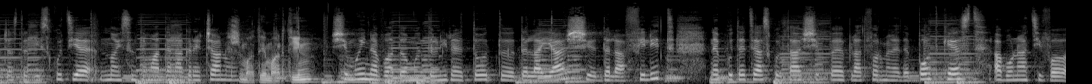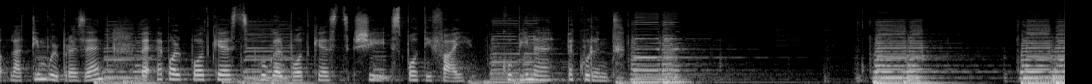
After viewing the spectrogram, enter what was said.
această discuție. Noi suntem Adela Greceanu și Matei Martin și mâine vă dăm întâlnire tot de la Iași, de la Filit. Ne puteți asculta și pe platformele de podcast. Abonați-vă la Timpul Prezent pe Apple Podcasts, Google Podcasts și Spotify. Cu bine, pe curând! thank you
